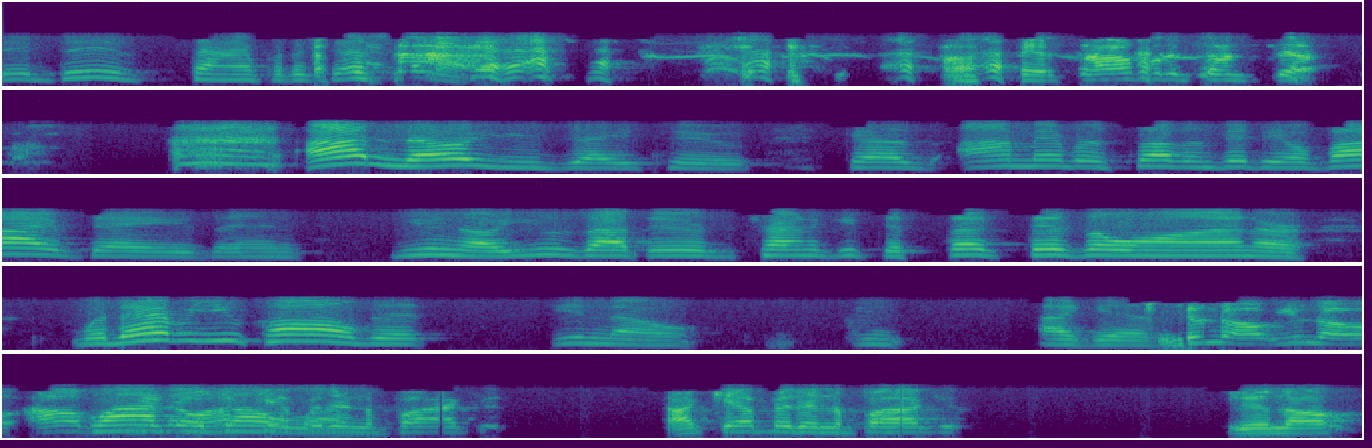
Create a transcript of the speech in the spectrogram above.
It is time for the it's time for the country. I know you, J two, because I remember Southern Video Vibe days, and you know you was out there trying to get your thug fizzle on or whatever you called it. You know, I guess. You know, you know, I, you know, I kept it in the pocket. I kept it in the pocket. You know,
